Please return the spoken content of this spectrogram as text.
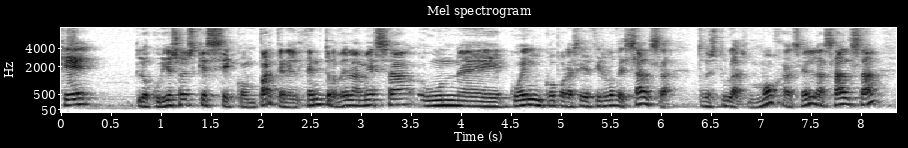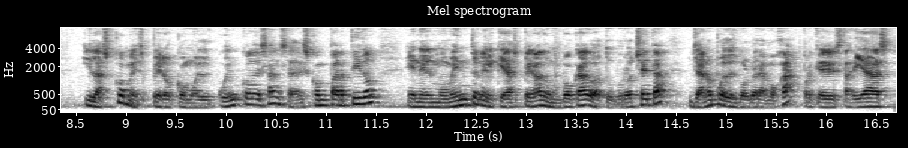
Que lo curioso es que se comparte en el centro de la mesa un eh, cuenco, por así decirlo, de salsa. Entonces tú las mojas en la salsa y las comes, pero como el cuenco de salsa es compartido, en el momento en el que has pegado un bocado a tu brocheta, ya no puedes volver a mojar, porque estarías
